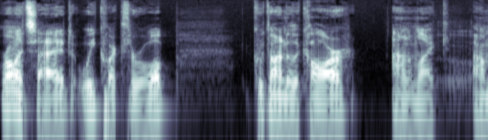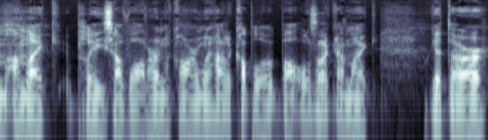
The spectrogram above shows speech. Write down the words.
Run outside. We quick throw up. Go down to the car, and I'm like, I'm, I'm like, please have water in the car. And we had a couple of bottles. Like, I'm like, we get there,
